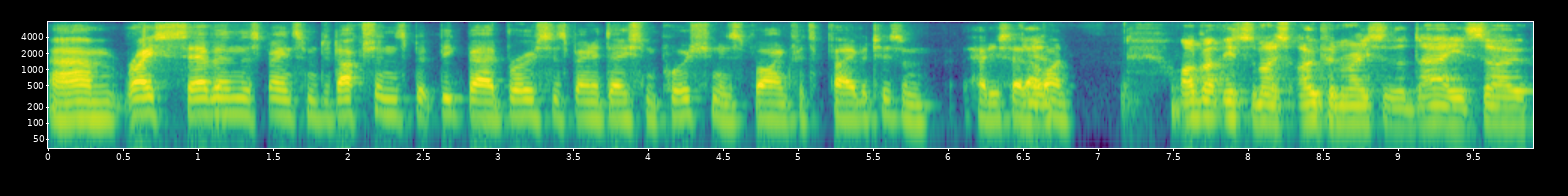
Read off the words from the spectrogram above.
Um, race seven, there's been some deductions, but Big Bad Bruce has been a decent push and is vying for favouritism. How do you say yeah. that one? I've got this the most open race of the day. So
